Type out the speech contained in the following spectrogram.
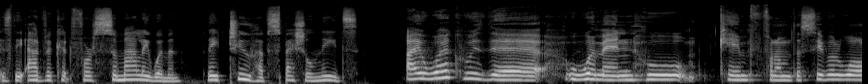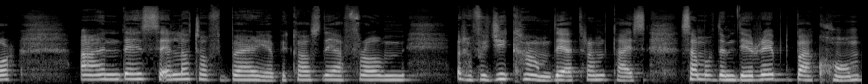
is the advocate for Somali women. They too have special needs. I work with the women who came from the civil war, and there's a lot of barrier because they are from refugee camp. They are traumatized. Some of them they raped back home,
